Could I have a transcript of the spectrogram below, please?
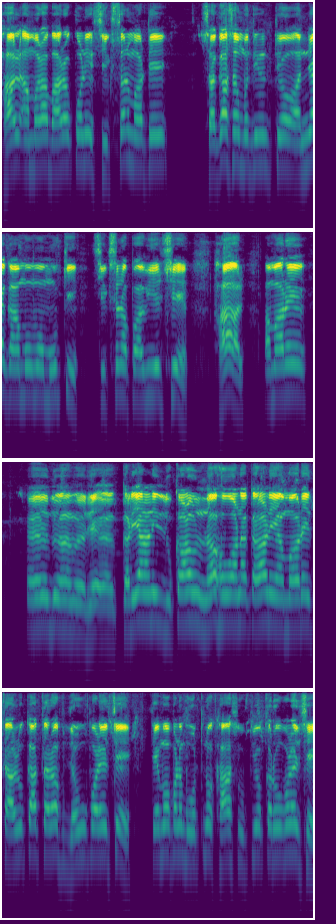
હાલ અમારા બાળકોને શિક્ષણ માટે સગા સંબંધીને ત્યાં અન્ય ગામોમાં મૂકી શિક્ષણ અપાવીએ છીએ. હાલ અમારે કરિયાણાની દુકાનો ન હોવાના કારણે અમારે તાલુકા તરફ જવું પડે છે. તેમાં પણ બોટનો ખાસ ઉપયોગ કરવો પડે છે.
